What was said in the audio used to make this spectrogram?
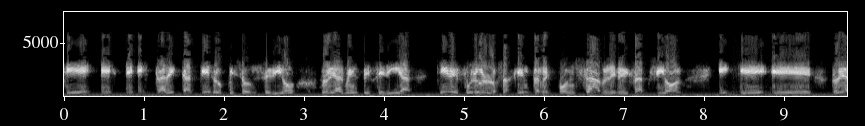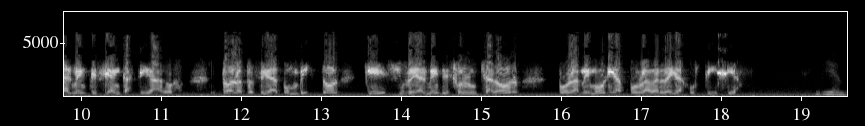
que este, esclarezca qué es lo que sucedió realmente ese día quiénes fueron los agentes responsables de esa acción y que eh, realmente sean castigados. toda nuestra sociedad con Víctor, que es realmente es un luchador por la memoria, por la verdad y la justicia. Bien.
